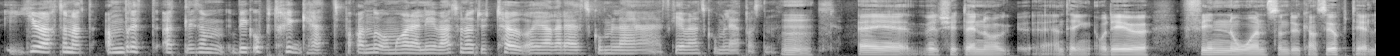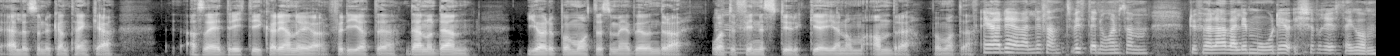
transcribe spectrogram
Gjør sånn at andre at liksom Bygg opp trygghet på andre områder i livet, sånn at du tør å gjøre det skumle, skrive den skumle e-posten. Mm. Jeg vil skyte inn noe, en ting, og det er jo Finn noen som du kan se opp til, eller som du kan tenke Altså, jeg driter i hva de andre gjør, fordi at uh, den og den gjør det på en måte som jeg beundrer, og at du mm. finner styrke gjennom andre, på en måte. Ja, det er veldig sant. Hvis det er noen som du føler er veldig modig og ikke bryr seg om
